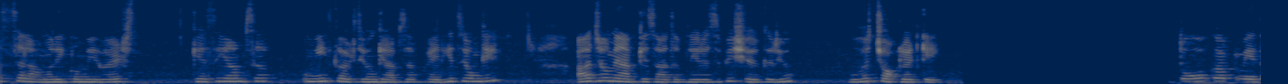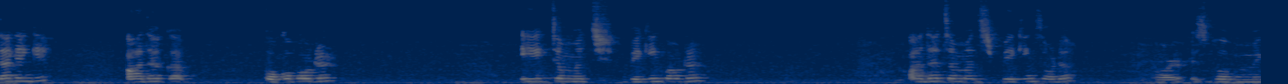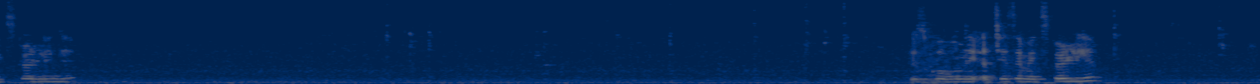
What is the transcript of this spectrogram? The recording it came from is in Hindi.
अस्सलाम वालेकुम व्यूअर्स कैसे हैं आप सब? उम्मीद करती हूँ कि आप सब खैरियत से होंगे। आज जो मैं आपके साथ अपनी रेसिपी शेयर कर रही हूँ, वो है चॉकलेट केक दो कप मैदा लेंगे, आधा कप कोको पाउडर एक चम्मच बेकिंग पाउडर आधा चम्मच बेकिंग सोडा और इसको अब हम मिक्स कर लेंगे। इसको हमने अच्छे से मिक्स कर लिया।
